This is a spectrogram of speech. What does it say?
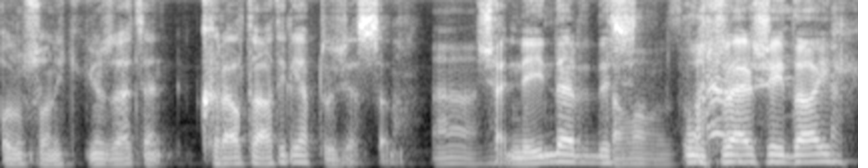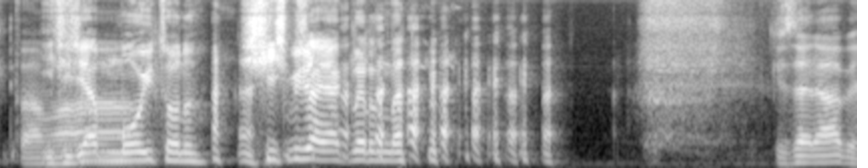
Oğlum son iki gün zaten kral tatil yaptıracağız sana. Ha, Sen neyin derdindesin? Tamam. Ultra her şey dahil. Tamam. İçeceğim mojitonu. Şişmiş ayaklarından. Güzel abi.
